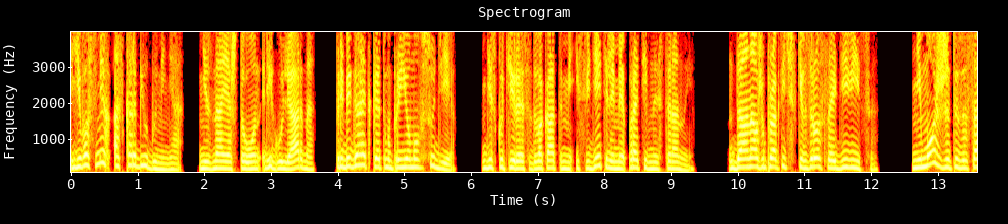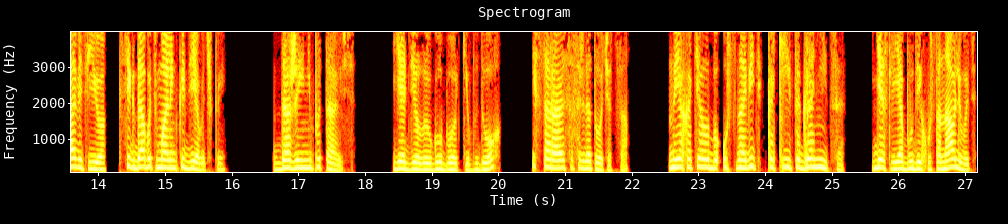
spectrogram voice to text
Его смех оскорбил бы меня, не зная, что он регулярно прибегает к этому приему в суде, дискутируя с адвокатами и свидетелями противной стороны. Да она уже практически взрослая девица. Не можешь же ты заставить ее всегда быть маленькой девочкой? Даже и не пытаюсь. Я делаю глубокий вдох и стараюсь сосредоточиться. Но я хотела бы установить какие-то границы. Если я буду их устанавливать,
